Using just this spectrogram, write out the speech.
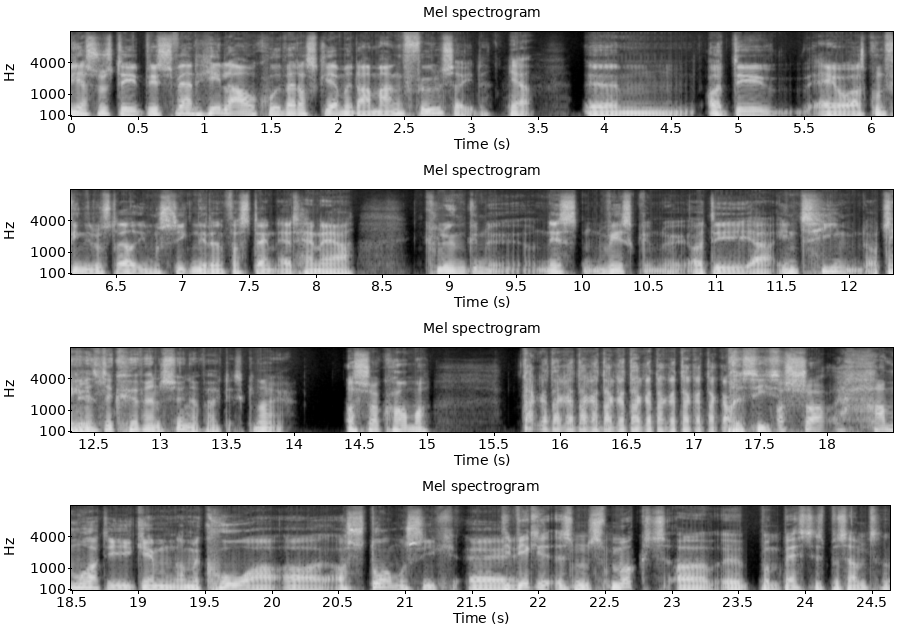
jeg synes, det, det er svært helt at afkode, hvad der sker, men der er mange følelser i det. Ja. Øhm, og det er jo også kun fint illustreret i musikken i den forstand, at han er klynkende og næsten viskende, og det er intimt og Man kan tæt. næsten ikke høre, hvad han synger, faktisk. Nej. Og så kommer... Dakka, dakka, dakka, dakka, dakka, dakka, dakka, dakka. Præcis. Og så hamrer det igennem, og med kor og, og stor musik. Øh, Det er virkelig sådan smukt og øh, bombastisk på samme tid.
